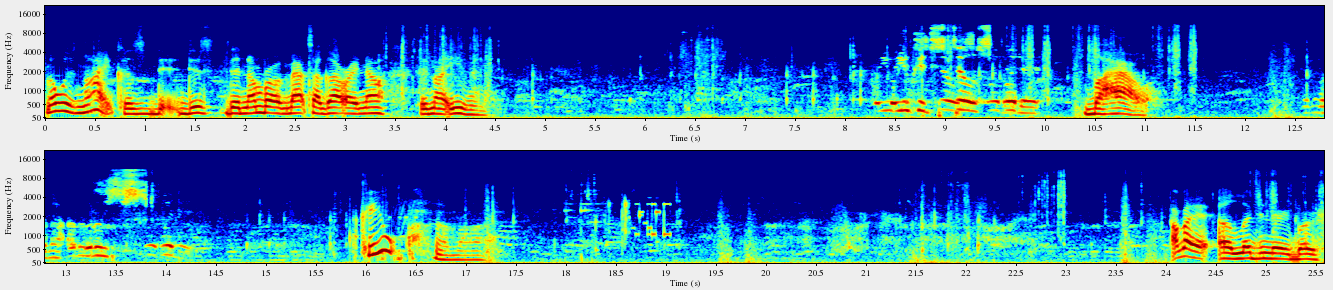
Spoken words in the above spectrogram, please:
No, it's not, cause th this the number of mats I got right now is not even. But you could still split it. But how? Literally split it. Can you? Oh Never mind. I got a legendary burst.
